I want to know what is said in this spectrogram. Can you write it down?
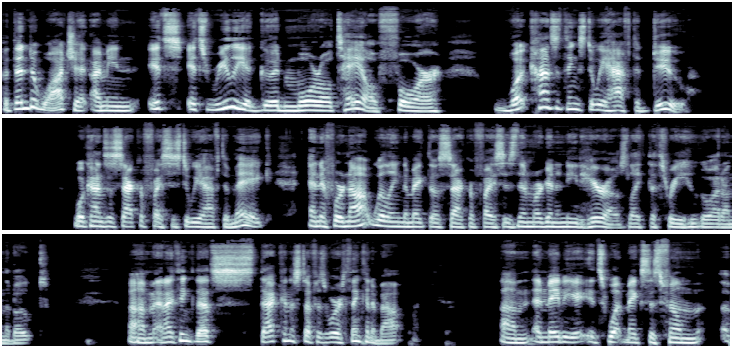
But then to watch it, I mean, it's it's really a good moral tale for what kinds of things do we have to do what kinds of sacrifices do we have to make? And if we're not willing to make those sacrifices, then we're going to need heroes like the three who go out on the boat. Um, and I think that's that kind of stuff is worth thinking about. Um, and maybe it's what makes this film uh,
